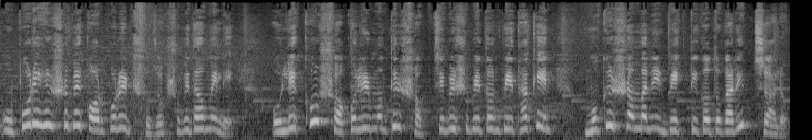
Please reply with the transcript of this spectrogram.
উপরে হিসেবে কর্পোরেট সুযোগ সুবিধাও মেলে। উল্লেখ্য, সকলের মধ্যে সবচেয়ে বেশি বেতন পেয়ে থাকেন মুকেশ আম্বানির ব্যক্তিগত গাড়ির চালক।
